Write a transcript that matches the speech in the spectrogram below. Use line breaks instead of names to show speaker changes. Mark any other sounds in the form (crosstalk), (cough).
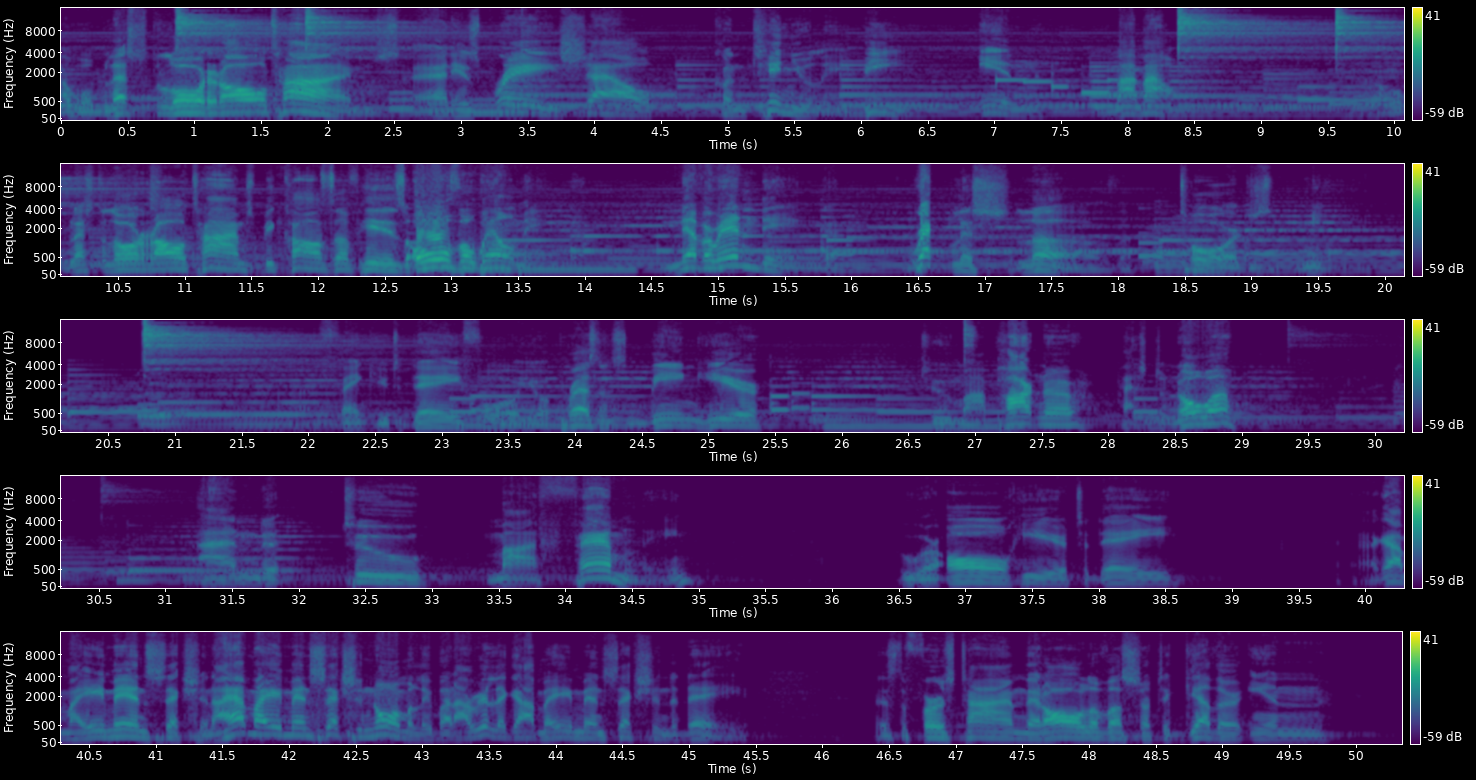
I will bless the Lord at all times, and his praise shall continually be in my mouth. I will bless the Lord at all times because of his overwhelming, never ending, reckless love towards me. I thank you today for your presence and being here. To my partner, Pastor Noah, and to my family who are all here today. I got my amen section. I have my amen section normally, but I really got my amen section today. It's the first time that all of us are together in,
